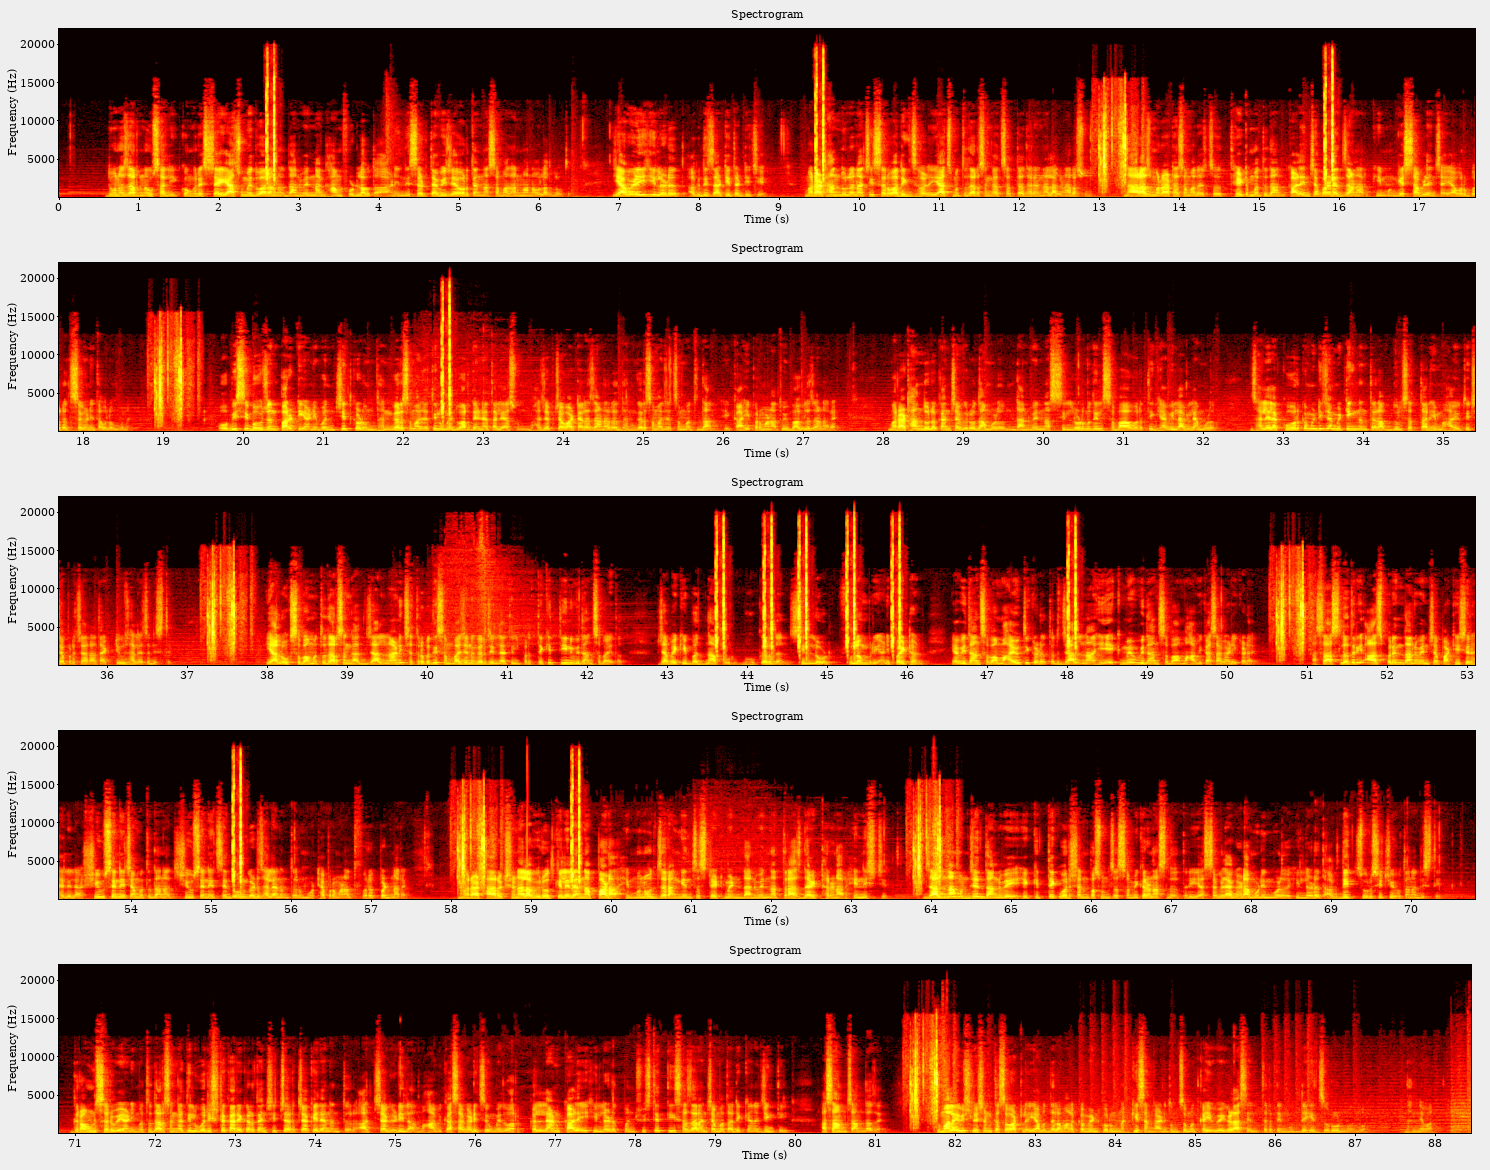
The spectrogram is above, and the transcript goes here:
दोन हजार नऊ साली काँग्रेसच्या याच उमेदवारानं दानवेंना घाम फोडला होता आणि निसटत्या विजयावर त्यांना समाधान मानावं लागलं होतं. यावेळी ही लढत अगदीच अटीतटीची आहे. मराठा आंदोलनाची सर्वाधिक झळ याच मतदारसंघात सत्ताधाऱ्यांना लागणार असून नाराज मराठा समाजाचं थेट मतदान काळेंच्या पारड्यात जाणार की मंगेश साबळेंच्या यावर बरंचसं गणित अवलंबून आहे. ओबीसी बहुजन पार्टी आणि वंचितकडून धनगर समाजातील उमेदवार देण्यात आले असून भाजपच्या वाट्याला जाणारं धनगर समाजाचं मतदान हे काही प्रमाणात विभागलं जाणार आहे. मराठा आंदोलकांच्या विरोधामुळं दानवेंना सिल्लोडमधील सभा आवर्ती घ्यावी लागल्यामुळं झालेल्या कोर कमिटीच्या मिटिंगनंतर अब्दुल सत्तार ही महायुतीच्या प्रचारात ॲक्टिव्ह झाल्याचं दिसते या लोकसभा मतदारसंघात जालना आणि छत्रपती संभाजीनगर जिल्ह्यातील प्रत्येकी तीन विधानसभा येतात ज्यापैकी बदनापूर भोकरदन सिल्लोड फुलंब्री आणि पैठण या विधानसभा महायुतीकडे तर जालना ही एकमेव विधानसभा महाविकास आघाडीकडे आहे. असं असलं तरी आजपर्यंत दानवेंच्या पाठीशी राहिलेल्या शिवसेनेच्या मतदानात शिवसेनेचे दोन गट झाल्यानंतर मोठ्या प्रमाणात फरक पडणार आहे. मराठा आरक्षणाला विरोध केलेल्यांना पाडा हे मनोज जरांगेंचं स्टेटमेंट दानवेंना त्रासदायक ठरणार हे निश्चित. जालना म्हणजे दानवे हे कित्येक वर्षांपासूनचं समीकरण असलं तरी या सगळ्या घडामोडींमुळे ही लढत अगदीच चुरशीची होताना दिसते. ग्राउंड सर्वे आणि मतदारसंघातील वरिष्ठ कार्यकर्त्यांशी चर्चा केल्यानंतर आजच्या घडीला महाविकास आघाडीचे उमेदवार कल्याण काळे ही लढत पंचवीस ते तीस हजारांच्या मताधिक्यानं जिंकतील असा आमचा अंदाज आहे. तुम्हाला हे विश्लेषण कसं वाटलं याबद्दल आम्हाला कमेंट करून नक्की सांगा आणि तुमचं मत काही वेगळं असेल तर ते मुद्देही जरूर नोंदवा. धन्यवाद.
